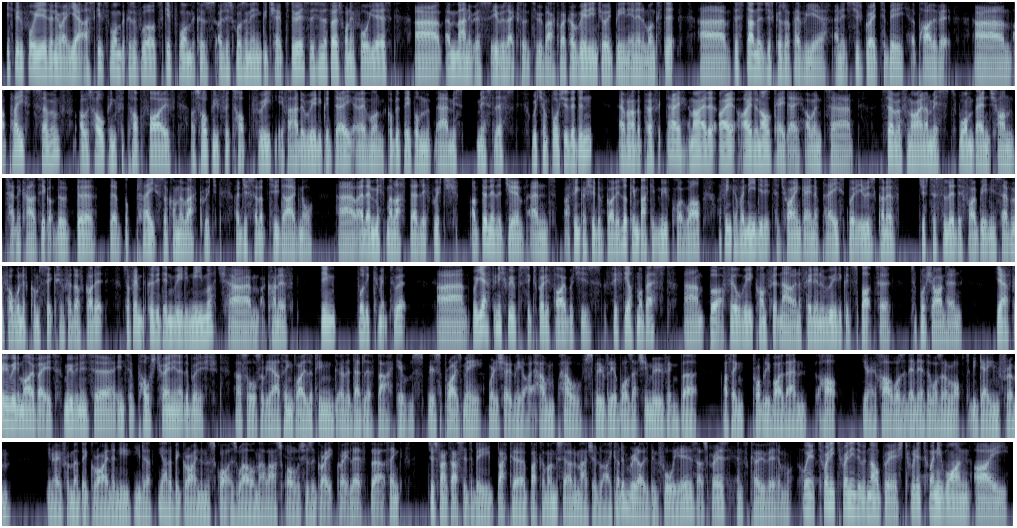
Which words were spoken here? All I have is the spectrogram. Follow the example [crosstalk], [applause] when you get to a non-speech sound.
It's been four years anyway. Yeah, I skipped one because of Worlds, skipped one because I just wasn't in good shape to do it. So this is the first one in four years. Uh, and man, it was it was excellent to be back. Like I really enjoyed being in and amongst it. Uh, the standard just goes up every year, and it's just great to be a part of it. Um, I placed seventh. I was hoping for top five. I was hoping for top three if I had a really good day. And everyone, a couple of people uh, missed missed lifts, which unfortunately they didn't. Everyone had a perfect day, and I had a, I, I had an okay day. I went uh, seven for nine. I missed one bench on technicality. Got the the the plate stuck on the rack, which I just set up two diagonal. Uh, then missed my last deadlift, which I've done in the gym, and I think I should have got it. Looking back, it moved quite well. I think if I needed it to try and gain a place, but it was kind of just to solidify being in seventh. I wouldn't have come sixth if I'd have got it. So I think because it didn't really mean much, um, I kind of didn't fully commit to it. Um, but yeah, finished with 635, which is 50 off my best. Um, but I feel really confident now, and I feel in a really good spot to to push on. And yeah, feeling really motivated moving into into post training at the British. That's awesome. Yeah, I think like looking at the deadlift back, it was it surprised me. when Really showed me like how how smoothly it was actually moving. But I think probably by then, heart you know heart wasn't in it. There wasn't a lot to be gained from you know from a big grind, and you you you had a big grind in the squat as well on that last squat, which was a great great lift. But I think just fantastic to be back uh, back amongst it. I'd imagine. Like I didn't realize it'd been four years. That's crazy. And for COVID and whatnot. Well, 2020 there was no British. 2021 I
